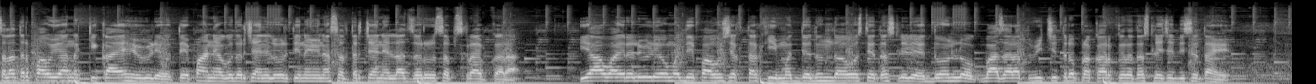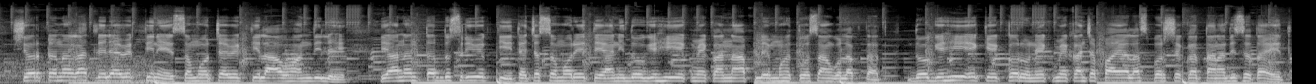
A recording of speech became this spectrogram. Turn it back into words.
चला तर पाहूया नक्की काय आहे व्हिडिओ. ते पाहण्या अगोदर चॅनेलवरती नवीन असाल तर चॅनेलला जरूर सबस्क्राईब करा. या व्हायरल व्हिडिओमध्ये पाहू शकता की मद्यधुंद अवस्थेत असलेले दोन लोक बाजारात विचित्र प्रकार करत असल्याचे दिसत आहे. शर्ट न घातलेल्या व्यक्तीने समोरच्या व्यक्तीला आव्हान दिले. यानंतर दुसरी व्यक्ती त्याच्यासमोर येते आणि दोघेही एकमेकांना आपले महत्त्व सांगू लागतात. दोघेही एक एक करून एकमेकांच्या पायाला स्पर्श करताना दिसत आहेत.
